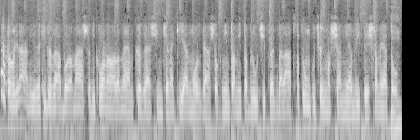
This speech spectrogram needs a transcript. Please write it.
Hát ahogy ránézek, igazából a második vonalra nem közel sincsenek ilyen mozgások, mint amit a blue chipekben láthatunk, úgyhogy most semmi említésre méltó. Uh-huh.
